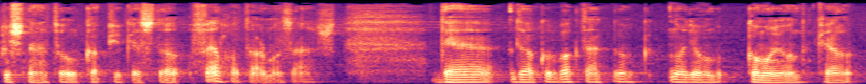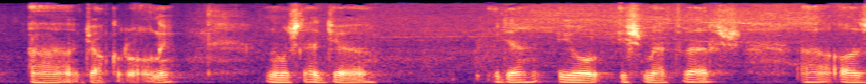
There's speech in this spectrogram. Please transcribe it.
Krishnától kapjuk ezt a felhatalmazást. De, de akkor baktáknak nagyon komolyan kell gyakorolni. Na most egy ugye jól ismert vers, az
